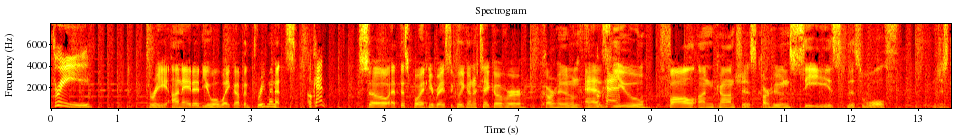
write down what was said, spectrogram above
three. Three. Unaided, you will wake up in three minutes. Okay. So at this point, you're basically going to take over Carhoon. As Okay. you fall unconscious, Carhoon sees this wolf just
